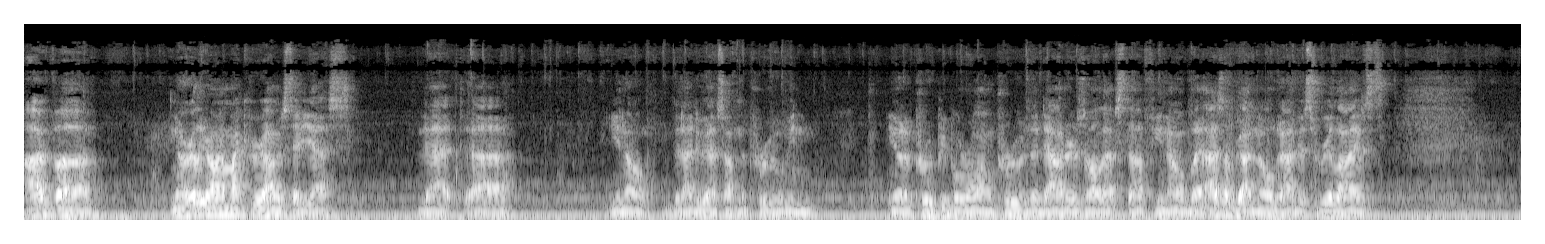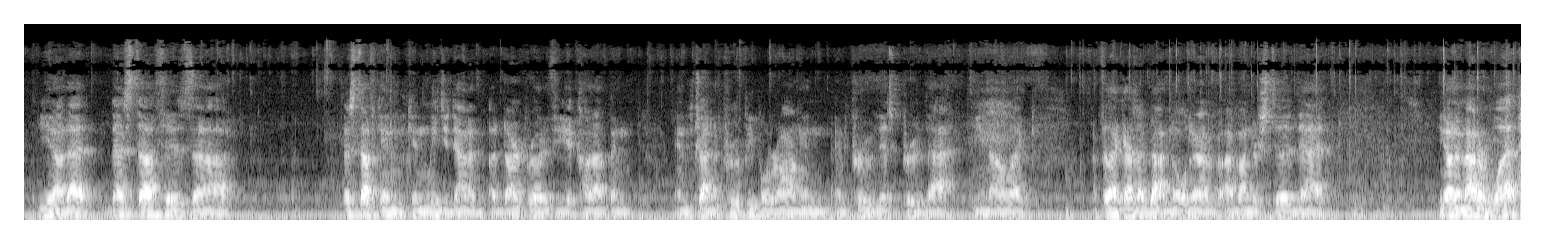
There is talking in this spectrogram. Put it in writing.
I've, uh, you know, earlier on in my career, I would say yes, that, uh, you know, that I do have something to prove and, you know, to prove people wrong, prove the doubters, all that stuff, you know. But as I've gotten older, I just realized, you know, that that stuff is, uh, that stuff can can lead you down a, a dark road if you get caught up in, in trying to prove people wrong and, and prove this, prove that, you know, like I feel like as I've gotten older, I've, I've understood that, you know, no matter what,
